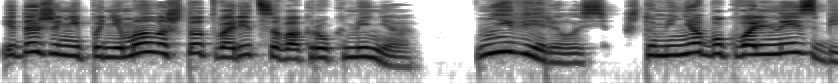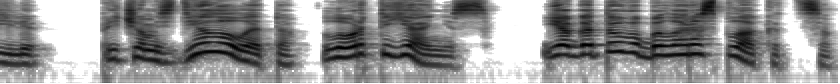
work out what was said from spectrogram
и даже не понимала, что творится вокруг меня. Не верилось, что меня буквально избили, причем сделал это лорд Янис. Я готова была расплакаться.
